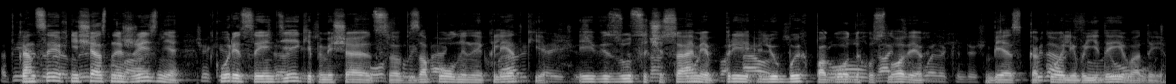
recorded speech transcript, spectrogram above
В конце их несчастной жизни курицы и индейки помещаются в заполненные клетки и везутся часами при любых погодных условиях без какой-либо еды и воды.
